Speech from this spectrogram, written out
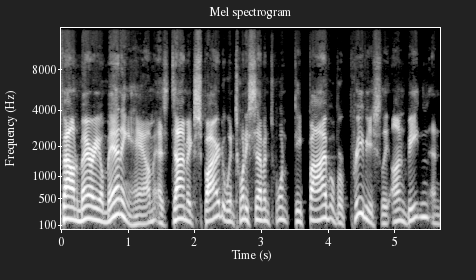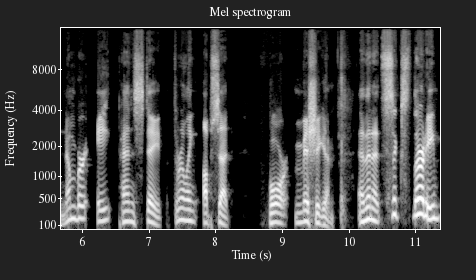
found Mario Manningham as time expired to win 27 25 over previously unbeaten and number eight Penn State. Thrilling upset for Michigan. And then at 6:30,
